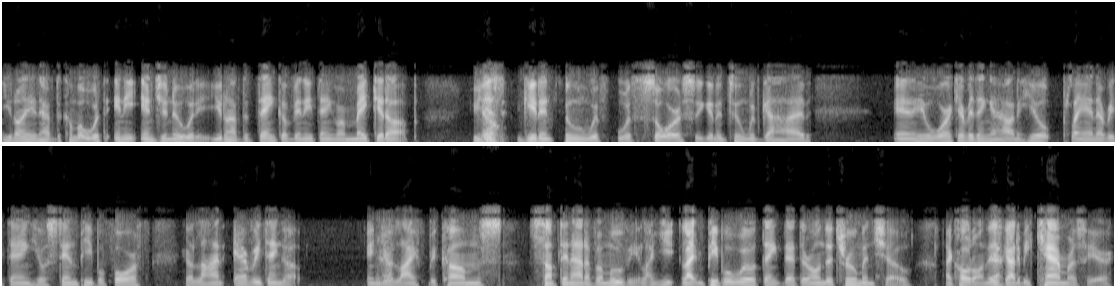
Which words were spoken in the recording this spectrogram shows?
you don't even have to come up with any ingenuity. You don't have to think of anything or make it up. You no. just get in tune with with source. You get in tune with God, and He'll work everything out. And He'll plan everything. He'll send people forth. He'll line everything up, and yeah. your life becomes something out of a movie. Like you, like people will think that they're on the Truman Show. Like, hold on, there's yeah. got to be cameras here.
